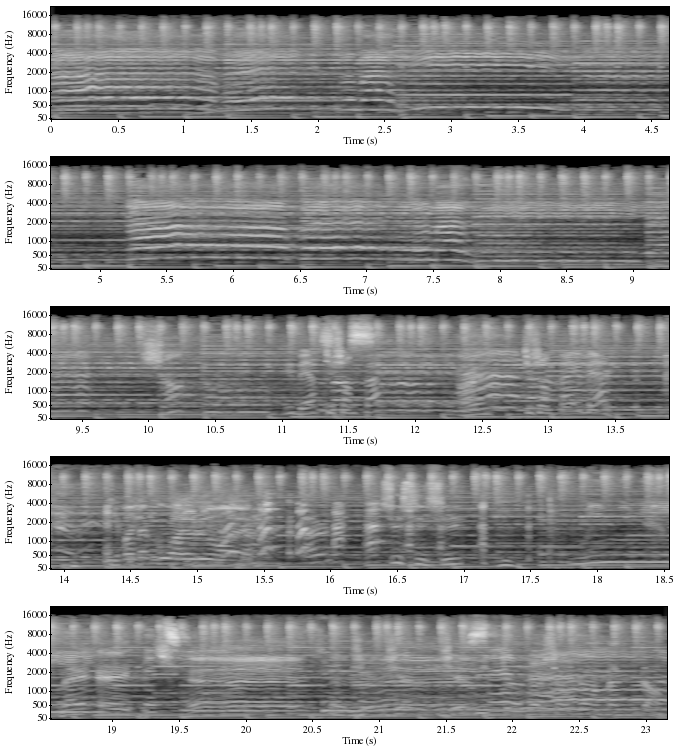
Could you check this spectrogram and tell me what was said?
Ave Maria, Ave Maria. Chantons. Hubert, tu chantes pas Tu chantes pas, Hubert? Il n'est pas d'accord, le lourd. Si, si, si. Minuit, Mais, hey, petit. J'ai- j'ai- J'évite de chanter en même temps.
